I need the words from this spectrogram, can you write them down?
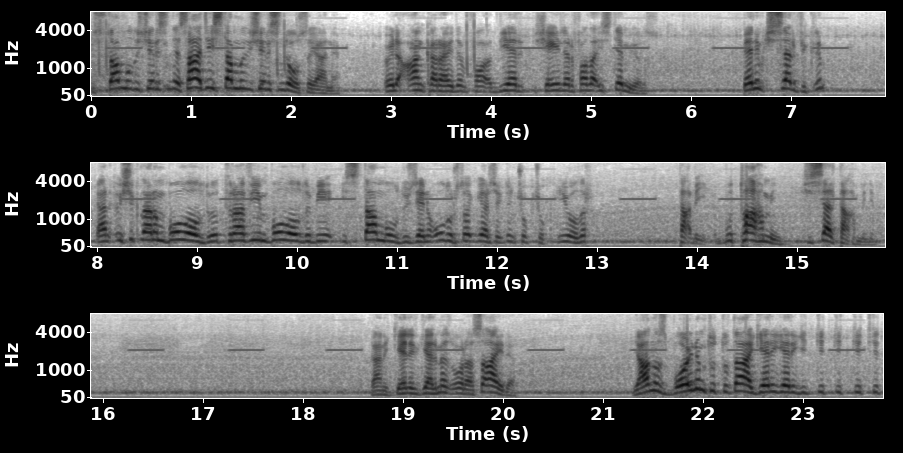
İstanbul içerisinde sadece İstanbul içerisinde olsa yani. Öyle Ankara'ydı diğer şehirler falan istemiyoruz. Benim kişisel fikrim yani ışıkların bol olduğu, trafiğin bol olduğu bir İstanbul düzeni olursa gerçekten çok çok iyi olur. Tabii bu tahmin, kişisel tahminim. Yani gelir gelmez orası ayrı. Yalnız boynum tuttu daha geri geri git git git git git.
